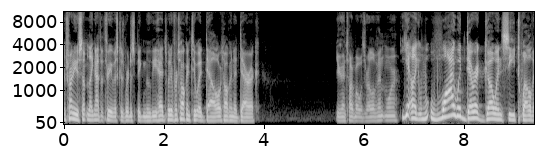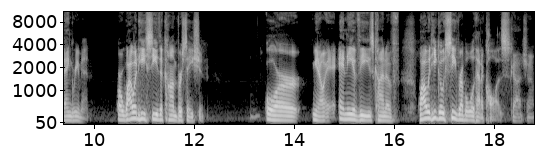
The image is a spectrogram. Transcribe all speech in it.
I'm trying to use something like not the three of us because we're just big movie heads, but if we're talking to Adele, we're talking to Derek. You're going to talk about what's relevant more. Yeah, like w- why would Derek go and see Twelve Angry Men, or why would he see The Conversation, or you know a- any of these kind of? Why would he go see Rebel Without a Cause? Gotcha.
